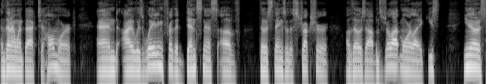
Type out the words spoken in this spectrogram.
and then I went back to homework, and I was waiting for the denseness of those things or the structure of those albums, which are a lot more like you. You notice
